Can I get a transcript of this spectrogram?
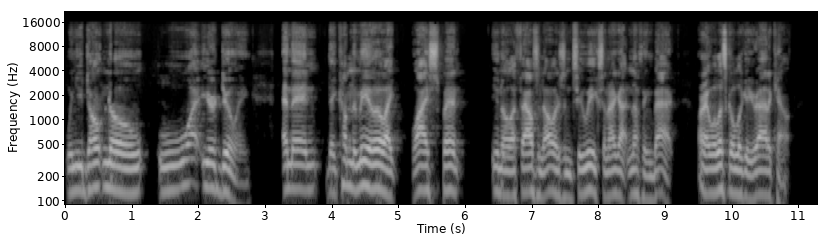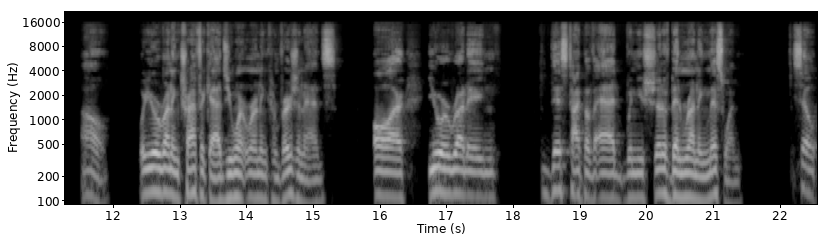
when you don't know what you're doing. And then they come to me and they're like, well, I spent, you know, a thousand dollars in two weeks and I got nothing back. All right, well, let's go look at your ad account. Oh, well, you were running traffic ads, you weren't running conversion ads, or you were running this type of ad when you should have been running this one. So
